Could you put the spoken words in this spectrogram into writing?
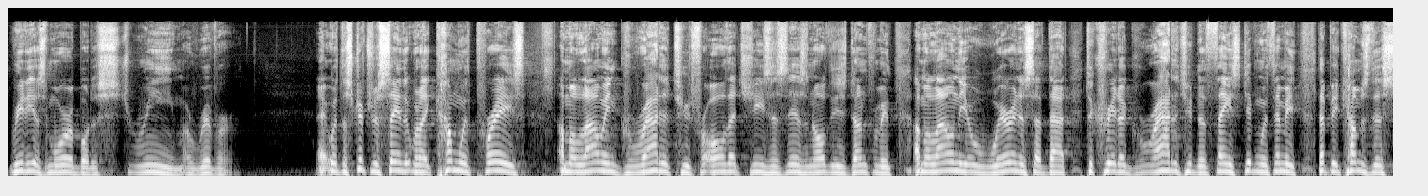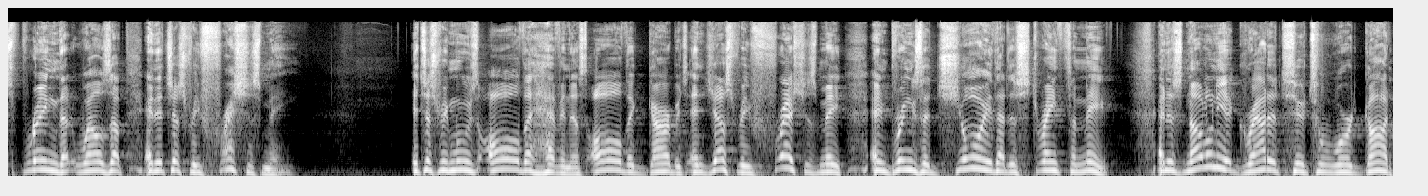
really is more about a stream, a river. And what the scripture is saying that when I come with praise, I'm allowing gratitude for all that Jesus is and all that he's done for me. I'm allowing the awareness of that to create a gratitude and a thanksgiving within me that becomes this spring that wells up and it just refreshes me. It just removes all the heaviness, all the garbage, and just refreshes me and brings a joy that is strength to me. And it's not only a gratitude toward God,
